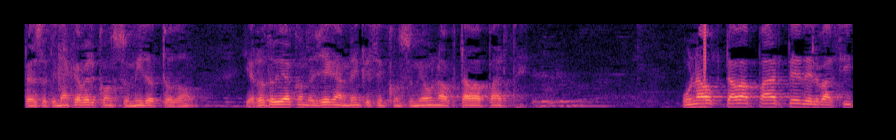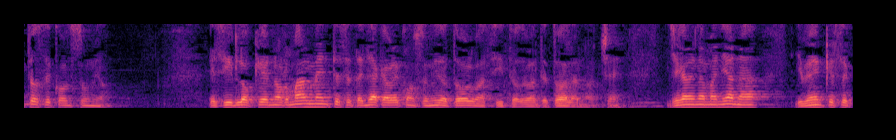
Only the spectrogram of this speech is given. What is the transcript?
Pero se tenía que haber consumido todo. Y al otro día cuando llegan ven que se consumió una octava parte. Una octava parte del vasito se consumió. Es decir, lo que normalmente se tendría que haber consumido todo el vasito durante toda la noche, llegan en la mañana y ven que se,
